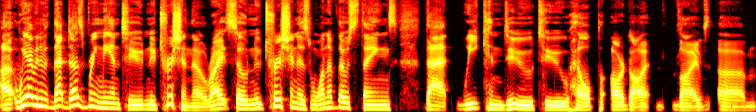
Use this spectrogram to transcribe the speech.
Uh, we haven't that does bring me into nutrition though right? So nutrition is one of those things that we can do to help our do- lives um,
